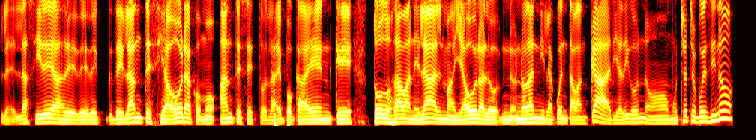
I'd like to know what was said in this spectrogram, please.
la- las ideas de, de- de- del antes y ahora, como antes esto, la época en que todos daban el alma y ahora lo- no, no dan ni la cuenta bancaria. Digo, no, muchachos, porque si no,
